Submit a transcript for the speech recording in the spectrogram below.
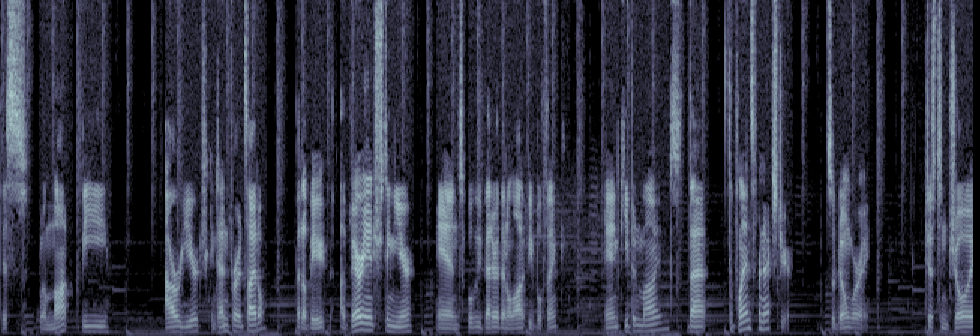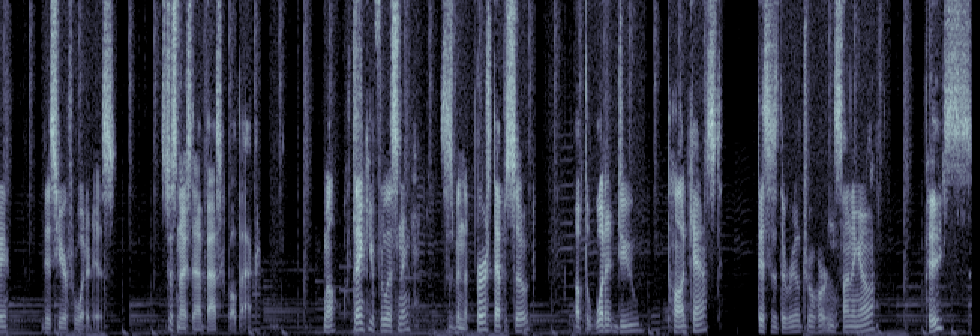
This will not be our year to contend for a title, but it'll be a very interesting year and we'll be better than a lot of people think. And keep in mind that the plans for next year. So don't worry. Just enjoy this year for what it is. It's just nice to have basketball back. Well, thank you for listening. This has been the first episode of the What It Do podcast. This is the real Drew Horton signing off. Peace.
